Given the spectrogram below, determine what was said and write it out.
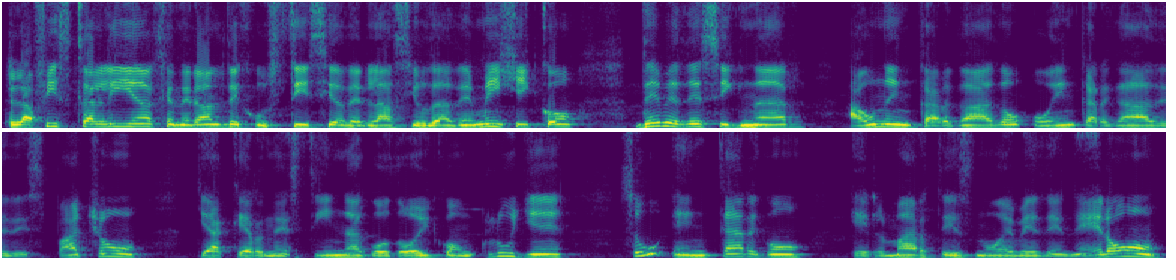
La Fiscalía General de Justicia de la Ciudad de México debe designar a un encargado o encargada de despacho ya que Ernestina Godoy concluye su encargo el martes 9 de enero.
